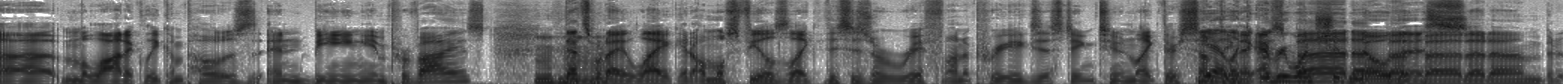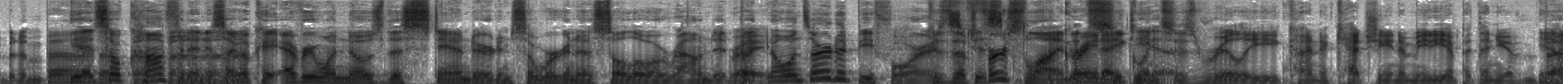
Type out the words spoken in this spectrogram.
uh, melodically composed and being improvised. Mm-hmm. That's what I like. It almost feels like this is a riff on a pre-existing tune. Like there's something Yeah, like goes everyone should know this. Yeah, it's so confident. It's like, okay, everyone knows this standard, and so we're gonna solo around around it, but no one's heard it before. Because the first line, that sequence idea. is really kind of catchy and immediate, but then you have Yeah.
